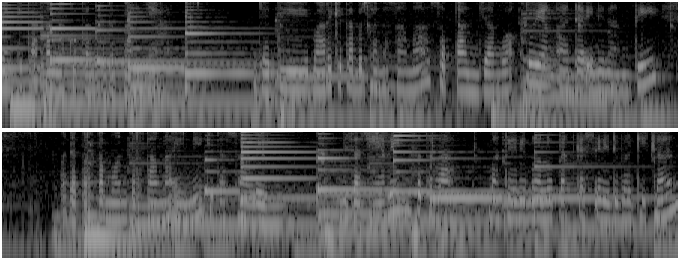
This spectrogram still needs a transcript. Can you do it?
yang kita akan lakukan ke depannya. Jadi mari kita bersama-sama sepanjang waktu yang ada ini nanti pada pertemuan pertama ini kita saling bisa sharing setelah materi melalui podcast ini dibagikan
